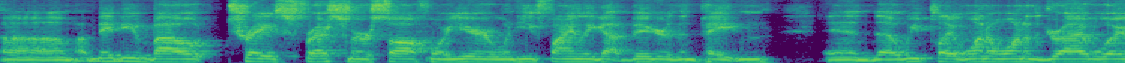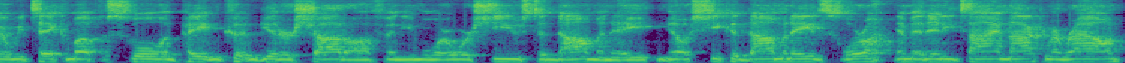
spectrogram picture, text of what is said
um, maybe about Trey's freshman or sophomore year when he finally got bigger than Peyton. And uh, we play one on one in the driveway, we take them up to school, and Peyton couldn't get her shot off anymore, where she used to dominate. You know, she could dominate and score on him at any time, knock him around.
